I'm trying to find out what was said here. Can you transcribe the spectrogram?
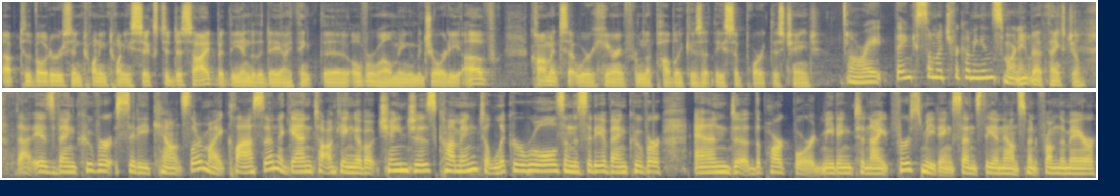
up to the voters in 2026 to decide. But at the end of the day, I think the overwhelming majority of comments that we're hearing from the public is that they support this change. All right. Thanks so much for coming in this morning. You bet. Thanks, Jill. That is Vancouver City Councillor Mike Klassen, again talking about changes coming to liquor rules in the city of Vancouver and uh, the park board meeting tonight. First meeting since the announcement from the mayor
